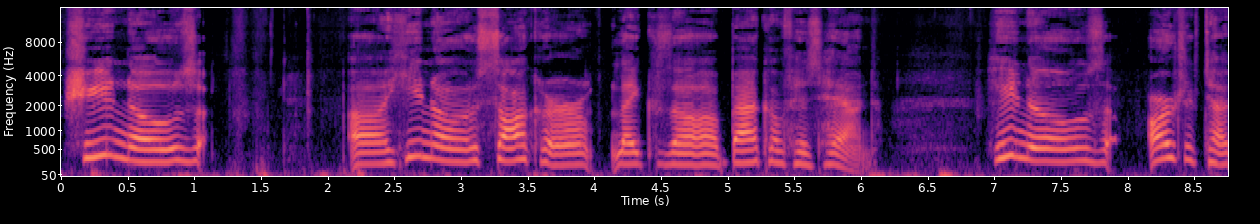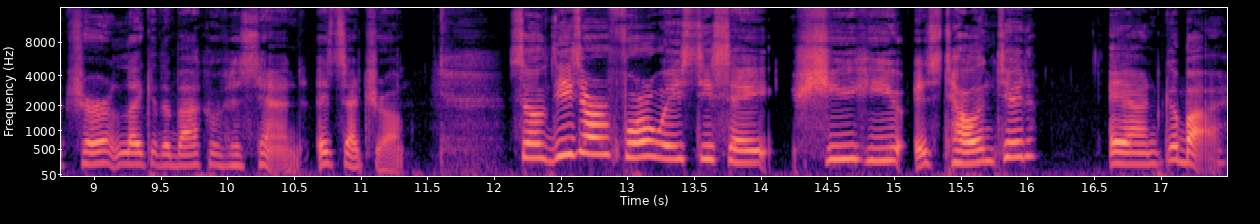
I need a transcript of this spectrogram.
she knows, uh, he knows soccer like the back of his hand. He knows architecture like the back of his hand, etc. So these are four ways to say she, he is talented and goodbye.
